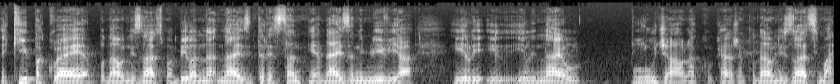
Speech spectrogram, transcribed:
ekipa koja je, po navodnim znacima, bila na, najinteresantnija, najzanimljivija ili, ili, ili najluđa, onako kažem, po navodnim znacima,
